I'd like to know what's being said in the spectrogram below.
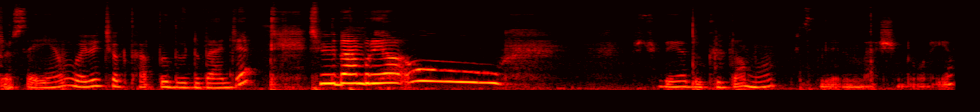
Göstereyim. Böyle çok tatlı durdu bence. Şimdi ben buraya Oo, şuraya döküldü ama silerim ben şimdi orayı.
